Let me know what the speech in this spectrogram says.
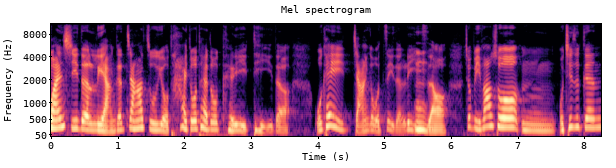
关系的两个家族有太多太多可以提的，我可以讲一个我自己的例子哦，嗯、就比方说，嗯，我其实跟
